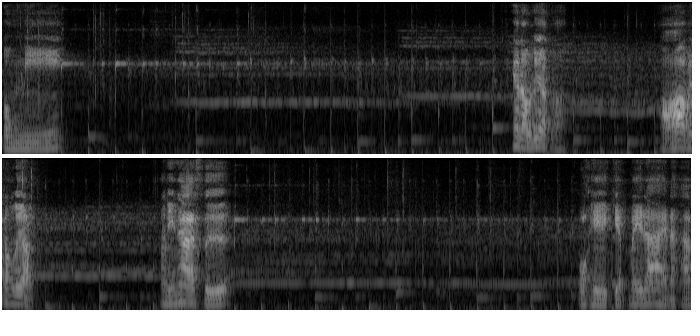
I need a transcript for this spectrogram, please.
ตรงนี้ เราเลือกเหรอ อ๋อ ไม่ต้องเลือก อันนี้น่าซื้อ โอเค เก็บไม่ได้นะครับ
